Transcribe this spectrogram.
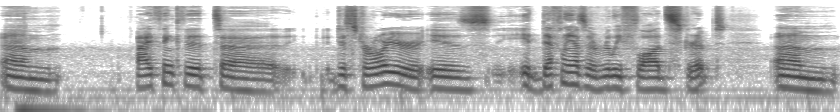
Um, I think that uh, Destroyer is it definitely has a really flawed script, um,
